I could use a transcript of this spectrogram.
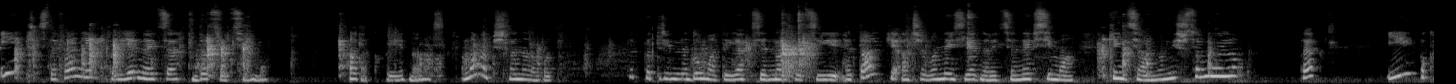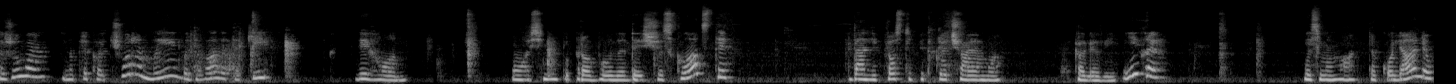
І Стефанія приєднується до соціуму. Отак приєдналася. А мама пішла на роботу. Тут потрібно думати, як з'єднати ці детальки, адже вони з'єднуються не всіма кінцями між собою. Так? І покажу вам, наприклад, вчора ми будували такий вігон. Ось ми попробували дещо скласти. Далі просто підключаємо рольові ігри. Візьмемо таку лялю,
